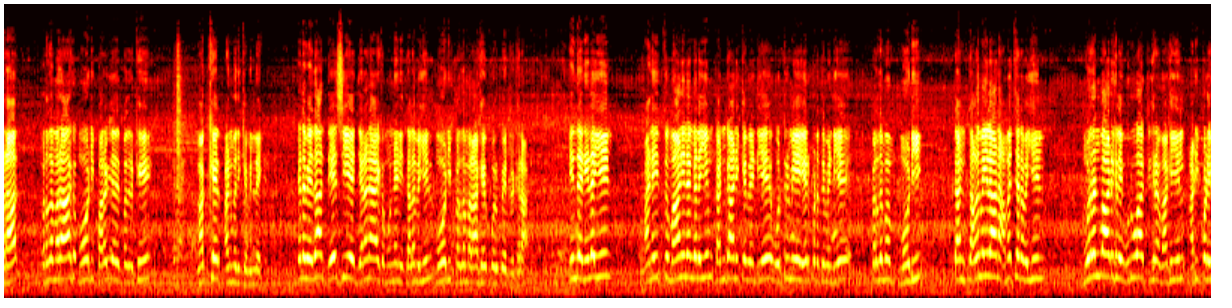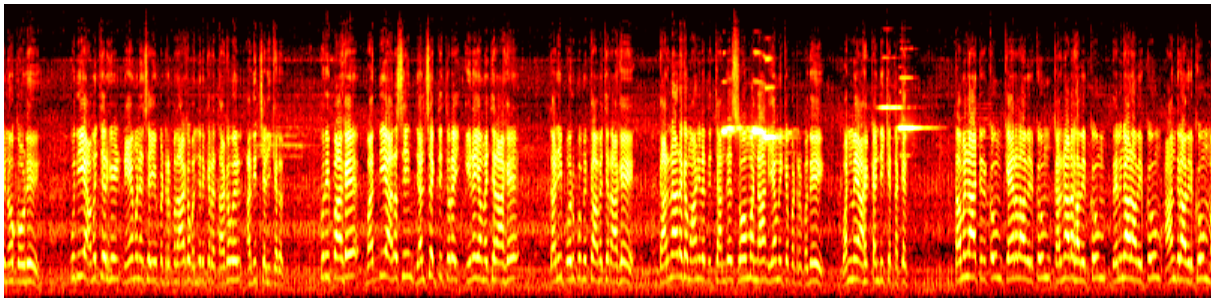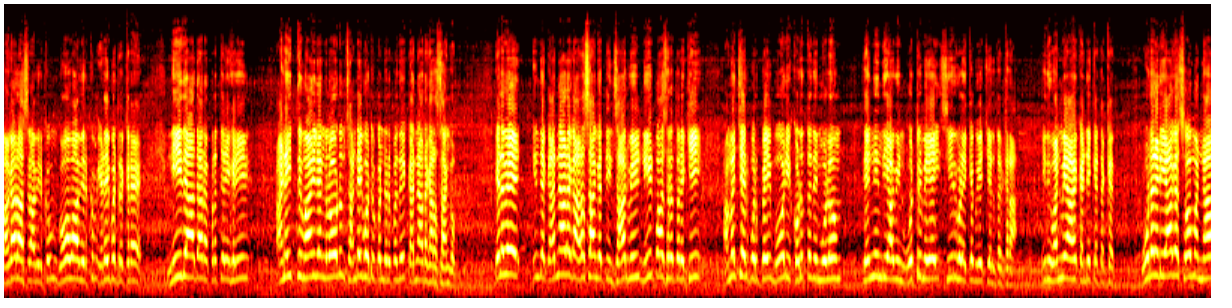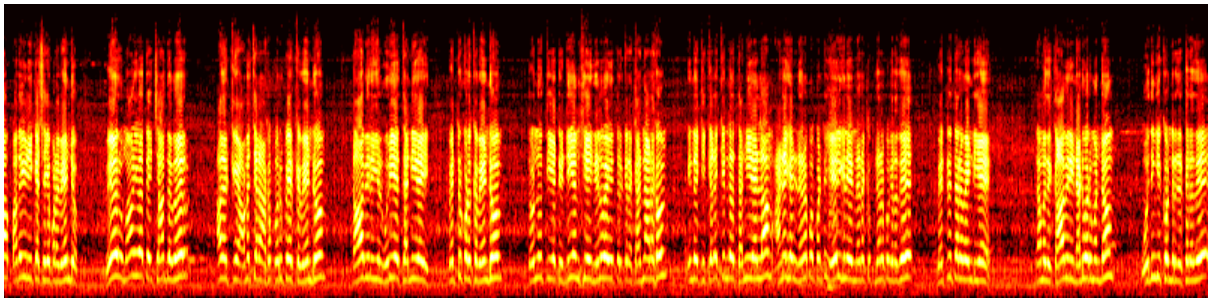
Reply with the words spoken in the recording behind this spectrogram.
ஆனால் பிரதமராக மோடி பதவியேற்பதற்கு மக்கள் அனுமதிக்கவில்லை. எனவேதான் தேசிய ஜனநாயக முன்னணி தலைமையில் மோடி பிரதமராக பொறுப்பேற்றிருக்கிறார். இந்த நிலையில் அனைத்து மாநிலங்களையும் கண்காணிக்க வேண்டிய ஒற்றுமையை ஏற்படுத்த வேண்டிய பிரதமர் மோடி தன் தலைமையிலான அமைச்சரவையில் முரண்பாடுகளை உருவாக்குகிற வகையில் அடிப்படை நோக்கோடு புதிய அமைச்சர்கள் நியமனம் செய்யப்பட்டிருப்பதாக வந்திருக்கிற தகவல் அதிர்ச்சி அளிக்கிறது குறிப்பாக மத்திய அரசின் ஜல்சக்தி துறை இணை அமைச்சராக தனி பொறுப்புமிக்க அமைச்சராக கர்நாடக மாநிலத்தைச் சார்ந்த சோமண்ணா நியமிக்கப்பட்டிருப்பது வன்மையாக கண்டிக்கத்தக்கது. தமிழ்நாட்டிற்கும் கேரளாவிற்கும் கர்நாடகாவிற்கும் தெலுங்கானாவிற்கும் ஆந்திராவிற்கும் மகாராஷ்டிராவிற்கும் கோவாவிற்கும் இடைபெற்றிருக்கிற நீதாதார பிரச்சனைகளில் அனைத்து மாநிலங்களோடும் சண்டை போட்டுக் கொண்டிருப்பது கர்நாடக அரசாங்கம். எனவே இந்த கர்நாடக அரசாங்கத்தின் சார்பில் நீர்ப்பாசனத்துறைக்கு அமைச்சர் பொறுப்பை மோடி கொடுத்ததன் மூலம் தென்னிந்தியாவின் ஒற்றுமையை சீர்குலைக்க முயற்சி எடுத்திருக்கிறார். இது வன்மையாக கண்டிக்கத்தக்கது. உடனடியாக சோமண்ணா பதவி நீக்கம் செய்யப்பட வேண்டும். வேறு மாநிலத்தை சார்ந்தவர் அதற்கு அமைச்சராக பொறுப்பேற்க வேண்டும். காவிரியில் உரிய தண்ணீரை பெற்றுக் கொடுக்க வேண்டும். தொண்ணூற்றி எட்டு டிஎம்சியை நிலுவை வைத்திருக்கிற கர்நாடகம் இன்றைக்கு கிடைக்கின்ற தண்ணீர் எல்லாம் அணைகள் நிரப்பப்பட்டு ஏரிகளில் நிரப்புகிறது. வெற்றி தர வேண்டிய நமது காவிரி நடுவர் மன்றம் ஒதுங்கிக் கொண்டிருக்கிறது.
